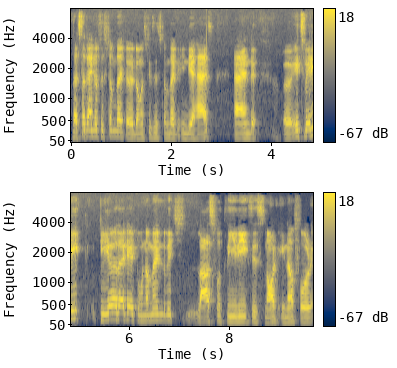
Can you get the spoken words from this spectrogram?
that's the kind of system that uh, domestic system that India has, and uh, it's very clear that a tournament which lasts for three weeks is not enough for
